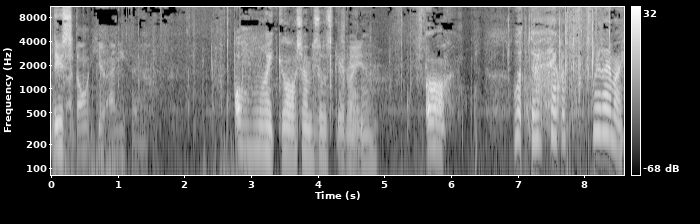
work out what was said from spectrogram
Do you? I don't hear anything. Oh my gosh, I'm so scared right now. Oh, what the heck? Where am I?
